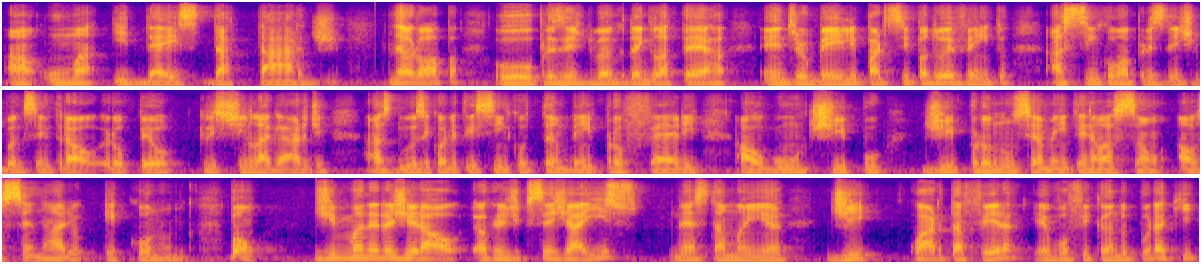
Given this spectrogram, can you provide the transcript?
a 1h10 da tarde. Na Europa, o presidente do Banco da Inglaterra, Andrew Bailey, participa do evento, assim como a presidente do Banco Central Europeu, Christine Lagarde, às 2h45, também profere algum tipo de pronunciamento em relação ao cenário econômico. Bom, de maneira geral, eu acredito que seja isso nesta manhã de quarta-feira. Eu vou ficando por aqui,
